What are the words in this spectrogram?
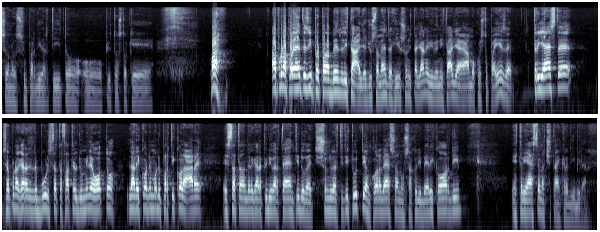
sono super divertito o piuttosto che... Bah, apro una parentesi per parlare bene dell'Italia, giustamente perché io sono italiano e vivo in Italia e amo questo paese. Trieste, sempre una gara di Red Bull stata fatta nel 2008, la ricordo in modo particolare, è stata una delle gare più divertenti dove ci sono divertiti tutti, ancora adesso hanno un sacco di bei ricordi e Trieste è una città incredibile.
